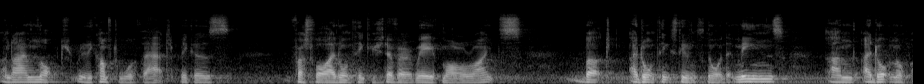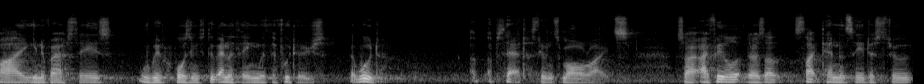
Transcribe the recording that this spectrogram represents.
And I'm not really comfortable with that because, first of all, I don't think you should ever waive moral rights, but I don't think students know what it means, and I don't know why universities would be proposing to do anything with the footage that would upset students' moral rights. So I feel that there's a slight tendency just to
